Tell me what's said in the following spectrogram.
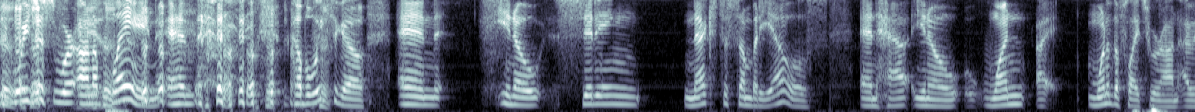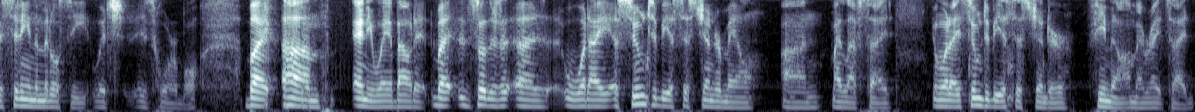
we just were on a plane and a couple weeks ago, and you know, sitting next to somebody else and have you know one I, one of the flights we were on, I was sitting in the middle seat, which is horrible. But um, anyway, about it. But so there's a, a what I assume to be a cisgender male on my left side, and what I assume to be a cisgender female on my right side.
